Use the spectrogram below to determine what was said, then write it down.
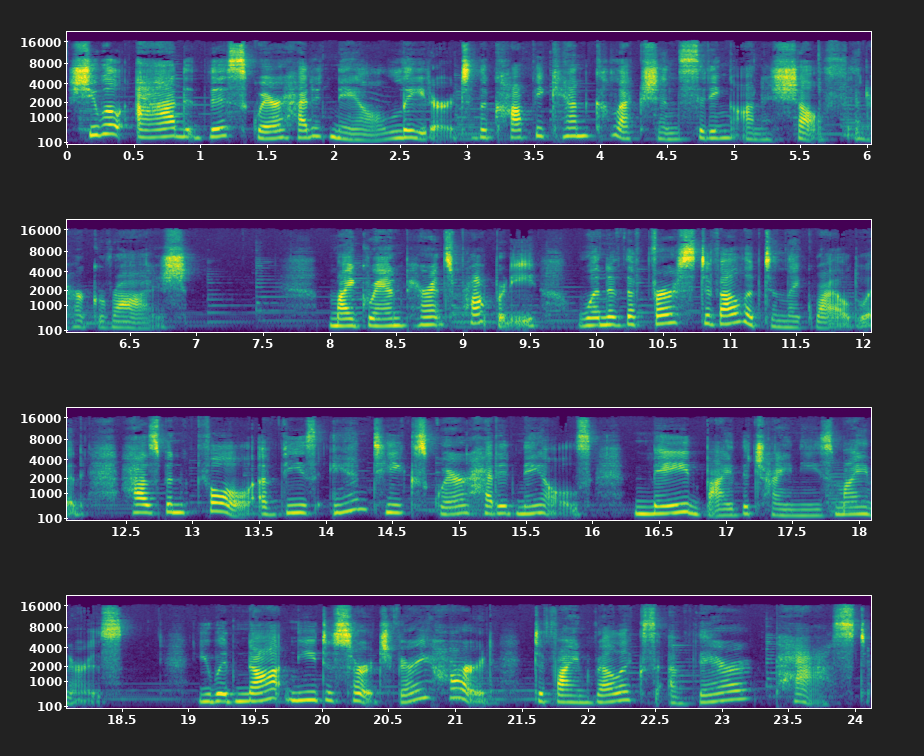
She will add this square headed nail later to the coffee can collection sitting on a shelf in her garage my grandparents' property, one of the first developed in Lake Wildwood, has been full of these antique square headed nails made by the Chinese miners. You would not need to search very hard to find relics of their past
